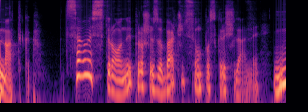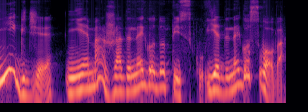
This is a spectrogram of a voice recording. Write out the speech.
matka. Całe strony, proszę zobaczyć, są poskreślane. Nigdzie nie ma żadnego dopisku, jednego słowa.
